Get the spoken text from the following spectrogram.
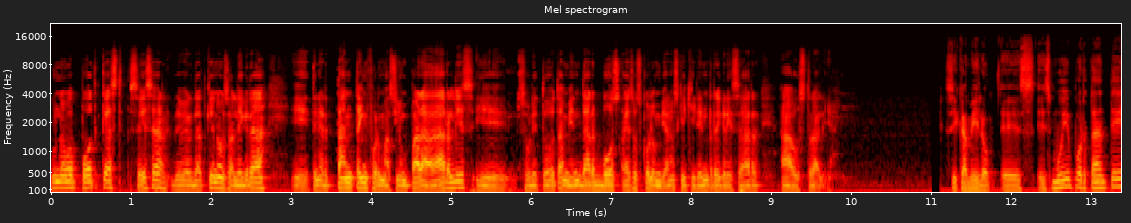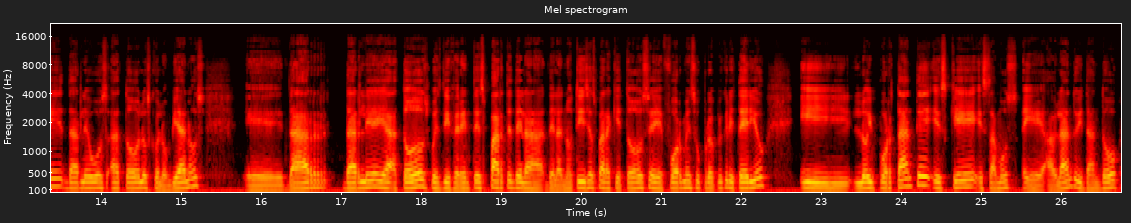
un nuevo podcast, César. De verdad que nos alegra eh, tener tanta información para darles, eh, sobre todo también dar voz a esos colombianos que quieren regresar a Australia. Sí, Camilo, es, es muy importante darle voz a todos los colombianos. Eh, dar, darle a todos pues diferentes partes de, la, de las noticias para que todos se formen su propio criterio y lo importante es que estamos eh, hablando y dando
